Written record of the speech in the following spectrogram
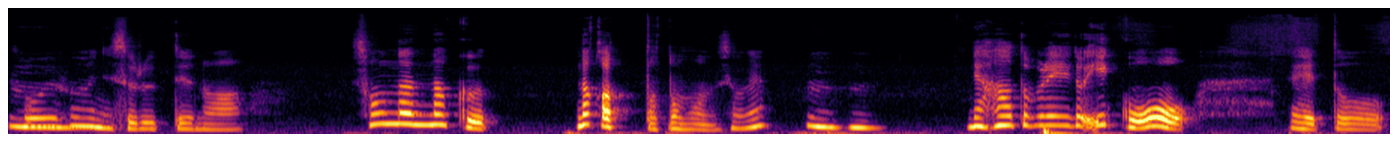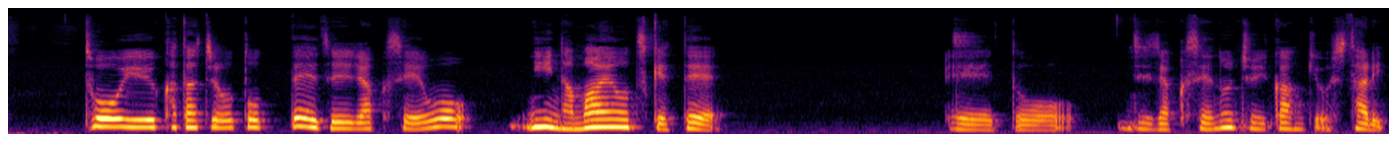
そういう風にするっていうのは、そんなになく、なかったと思うんですよね。うんうん。で、ハートブレイド以降、えっ、と、そういう形をとって脆弱性を、に名前をつけて、えっ、と、脆弱性の注意喚起をしたり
